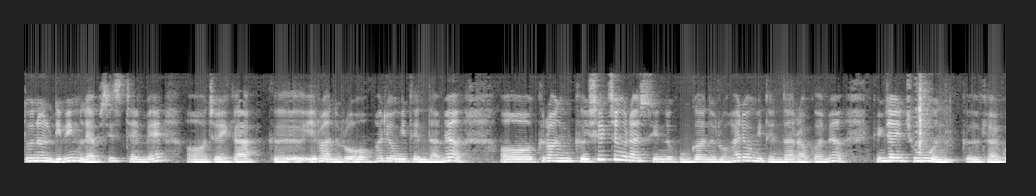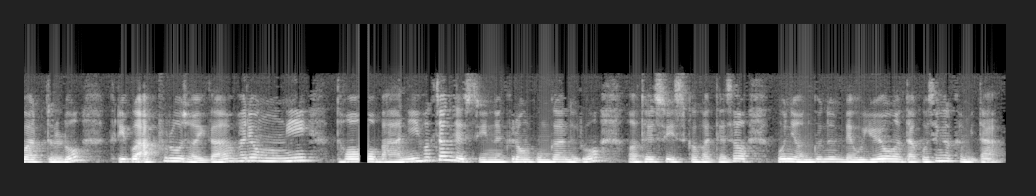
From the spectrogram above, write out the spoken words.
또는 리빙 랩 시스템에 어, 저희가 그 일환으로 활용이 된다면 어, 그런 그 실증을 할 수 있는 공간으로 활용이 된다라고 하면 굉장히 좋은 그 결과들로 그리고 앞으로 저희가 활용이 더 많이 확장될 수 있는 그런 공간으로 어, 될 수 있을 것 같아서 본 연구는 매우 유용하다고 생각합니다.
